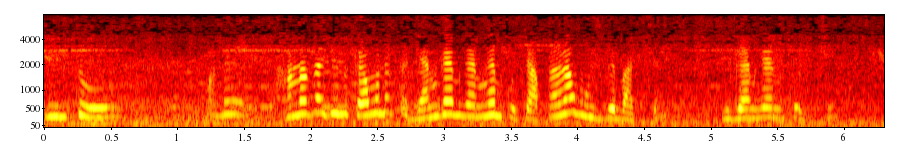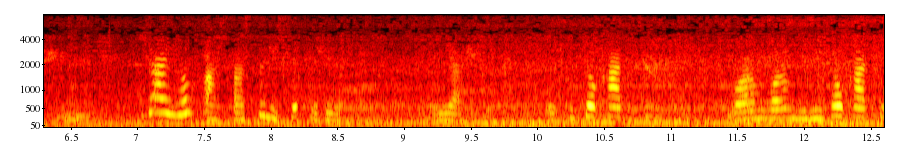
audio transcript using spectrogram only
কিন্তু মানে ঠান্ডাটা কিন্তু কেমন একটা জ্ঞান জ্ঞান জ্ঞান জ্ঞান করছে। আপনারা বুঝতে পারছেন যে জ্ঞান জ্ঞান করছি। যাই হোক, আস্তে আস্তে নিশ্চয় কেটে যাবে। এই আর কি। ওষুধও খাচ্ছি, গরম গরম জিনিসও খাচ্ছি।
